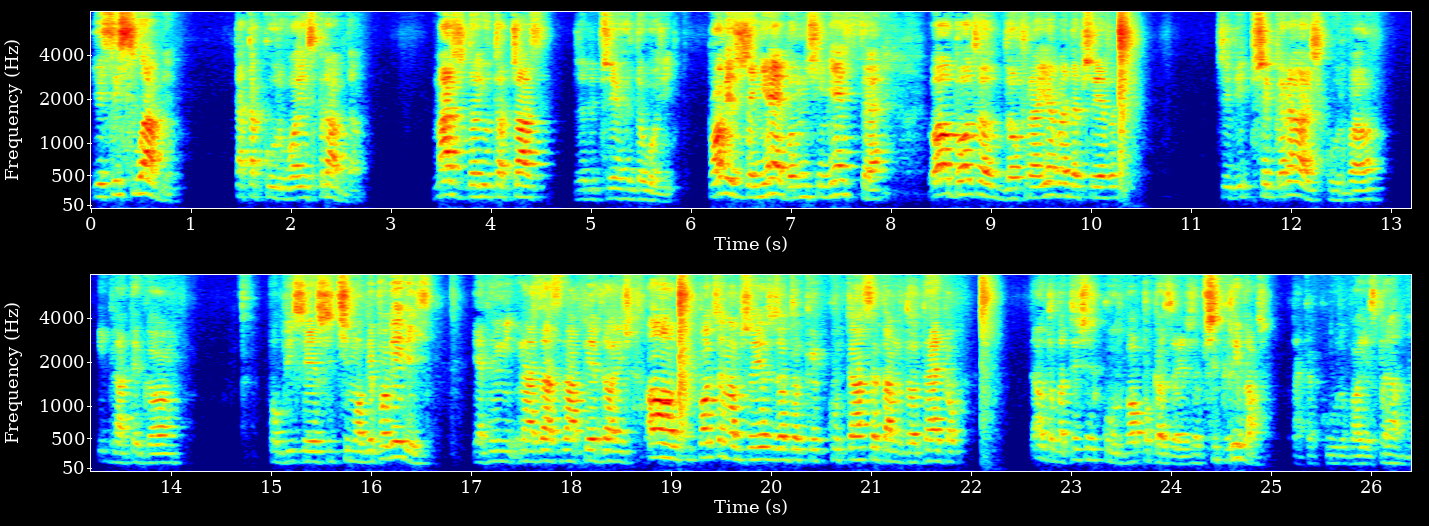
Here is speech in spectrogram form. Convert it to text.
jesteś słaby. Taka kurwo jest prawda. Masz do jutra czas, żeby przyjechać do Łodzi. Powiesz, że nie, bo mi się nie chce. O, po co do fraja będę przyjeżdżać? Czyli przegrałeś kurwa i dlatego publicznie jeszcze ci mogę powiedzieć. Jak mi na zas napierdolisz, o, po co mam przyjeżdżać do kutasa tam do tego, to automatycznie kurwa pokazuje, że przygrywasz. Taka kurwa jest prawda.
